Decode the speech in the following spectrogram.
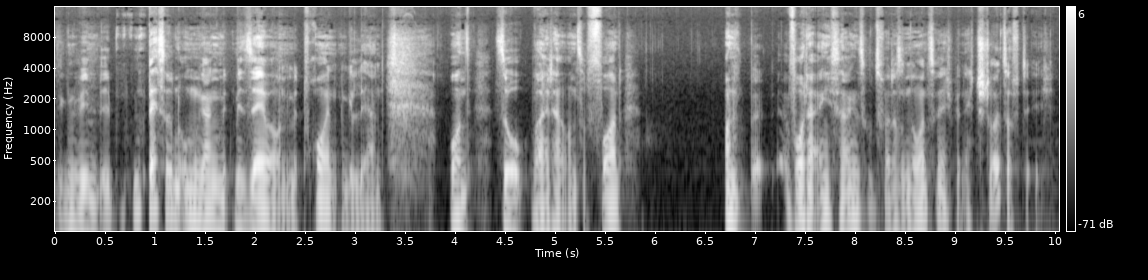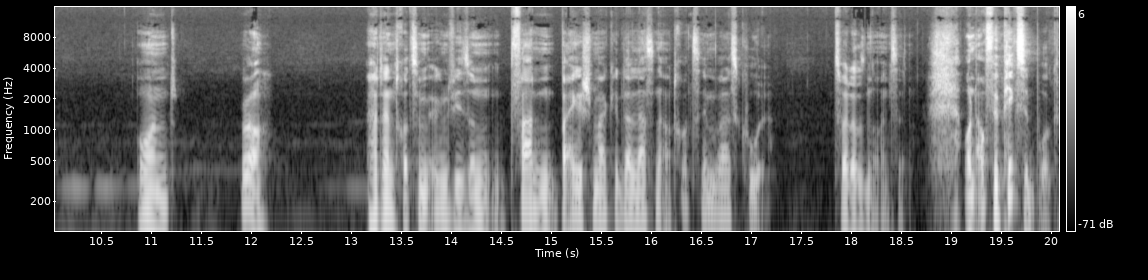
irgendwie einen besseren Umgang mit mir selber und mit Freunden gelernt und so weiter und so fort. Und äh, wollte eigentlich sagen, so 2019, ich bin echt stolz auf dich. Und ja, hat dann trotzdem irgendwie so einen faden Beigeschmack hinterlassen, aber trotzdem war es cool. 2019. Und auch für Pixelburg,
